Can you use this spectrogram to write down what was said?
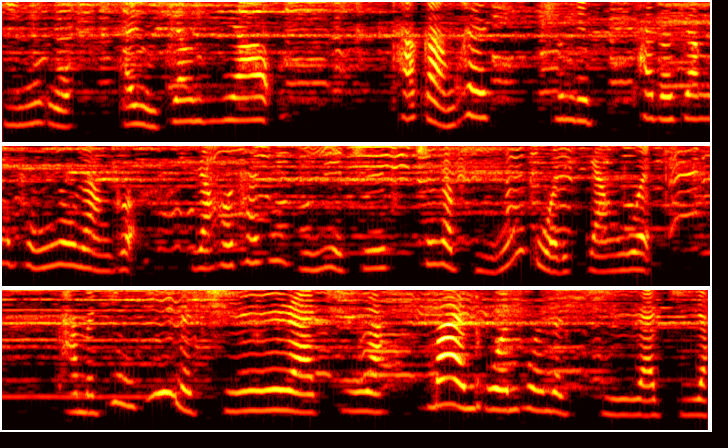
苹果，还有香蕉。他赶快分给他的三个朋友两个，然后他自己也吃吃着苹果的香味。他们静静地吃啊吃啊。慢吞吞的吃啊吃啊，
